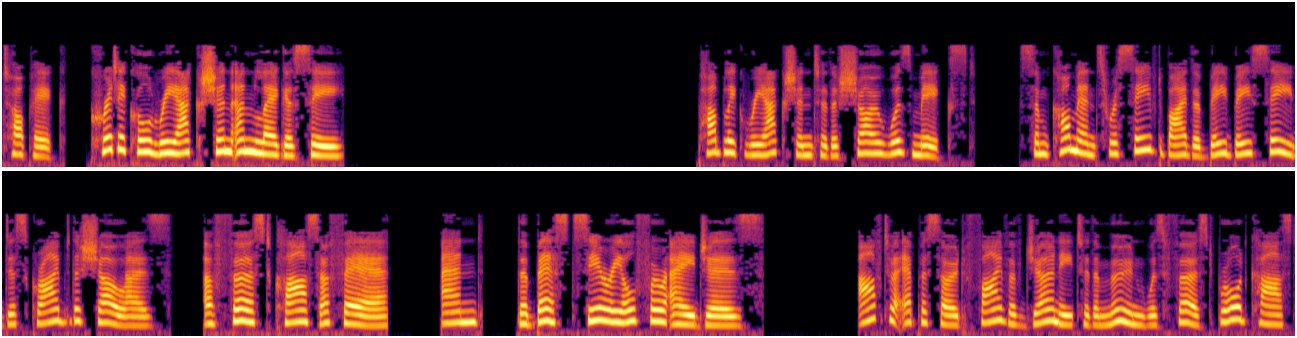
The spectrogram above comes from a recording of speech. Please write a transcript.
Topic: Critical reaction and legacy. Public reaction to the show was mixed. Some comments received by the BBC described the show as a first-class affair and the best serial for ages. After episode 5 of Journey to the Moon was first broadcast,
